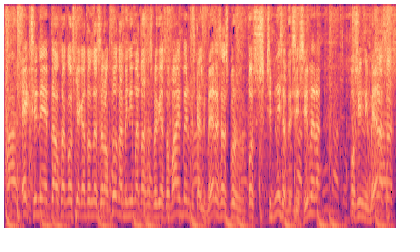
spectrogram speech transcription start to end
πάστο. 6, 9, 7, 800 και 148 τα μηνύματά σας, παιδιά, στο Viber, τις καλημέρες σας, πώς ξυπνήσατε εσείς σήμερα, πώς είναι η μέρα σας.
